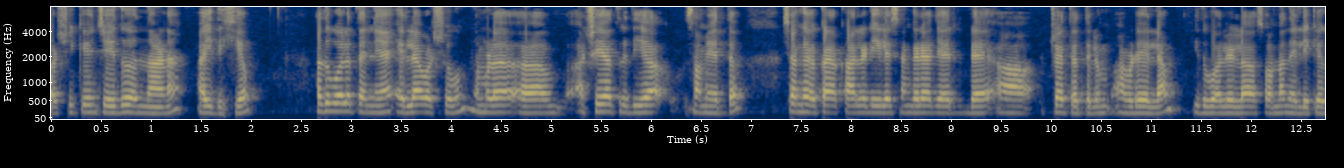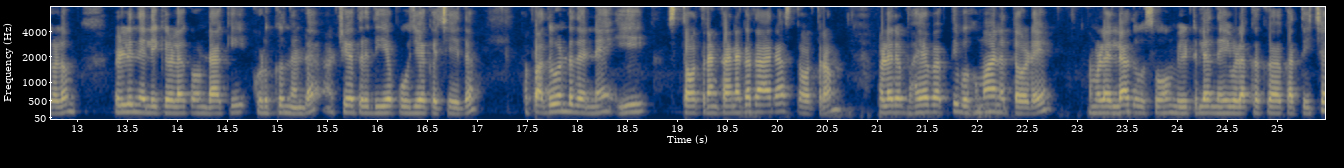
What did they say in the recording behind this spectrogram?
വർഷിക്കുകയും ചെയ്തു എന്നാണ് ഐതിഹ്യം. അതുപോലെ തന്നെ എല്ലാ വർഷവും നമ്മൾ അക്ഷയ തൃതീയ സമയത്ത് ശങ്ക കാലടിയിലെ ശങ്കരാചാര്യരുടെ ക്ഷേത്രത്തിലും അവിടെയെല്ലാം ഇതുപോലെയുള്ള സ്വർണ നെല്ലിക്കകളും വെള്ളി നെല്ലിക്കകളൊക്കെ ഉണ്ടാക്കി കൊടുക്കുന്നുണ്ട് അക്ഷയ തൃതീയ പൂജയൊക്കെ ചെയ്ത്. അപ്പം അതുകൊണ്ട് തന്നെ ഈ സ്തോത്രം കനകധാര സ്തോത്രം വളരെ ഭയഭക്തി ബഹുമാനത്തോടെ നമ്മൾ എല്ലാ ദിവസവും വീട്ടിലെ നെയ്വിളക്കൊക്കെ കത്തിച്ച്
